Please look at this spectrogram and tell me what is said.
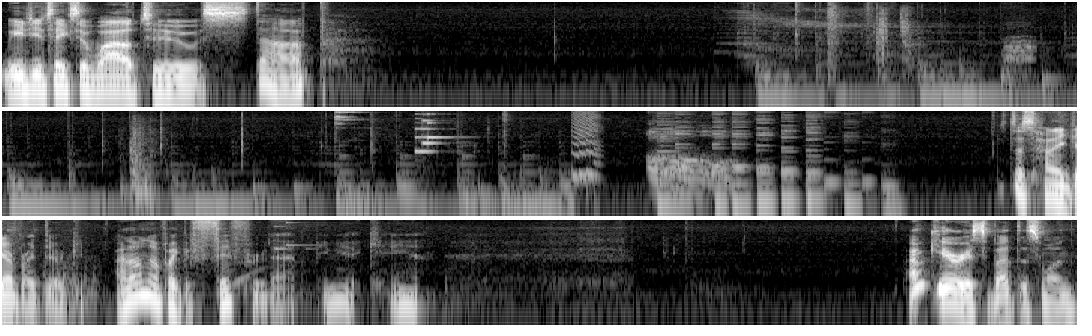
Luigi takes a while to stop. That's a tiny gap right there. I don't know if I could fit for that. Maybe I can. I'm curious about this one.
